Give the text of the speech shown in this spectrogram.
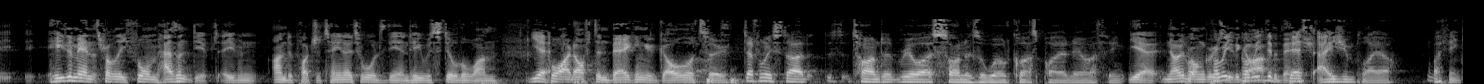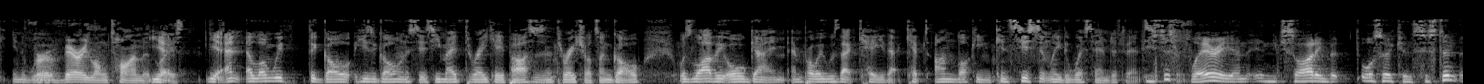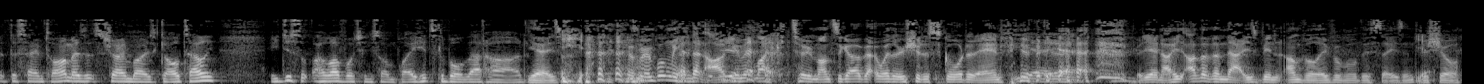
he's a man that's probably form hasn't dipped even under Pochettino towards the end. He was still the one, Yeah. quite often bagging a goal or two. Definitely start time to realise Son is a world class player now. I think. Yeah, no longer probably is he the guy probably off the, the, bench best Asian player, I think, in the for a very long time at yeah, least. yeah, and along with the goal, he's a goal and assist. He made three key passes and three shots on goal. Was lively all game, and probably was that key that kept unlocking consistently the West Ham defense. He's just flary and, and exciting, but also consistent at the same time, as it's shown by his goal tally. He just, I love watching Son play. He hits the ball that hard. Yeah, he's, remember when we had that argument like two months ago about whether he should have scored at Anfield? Yeah, yeah. but yeah, no, he, other than that, he's been unbelievable this season for sure.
